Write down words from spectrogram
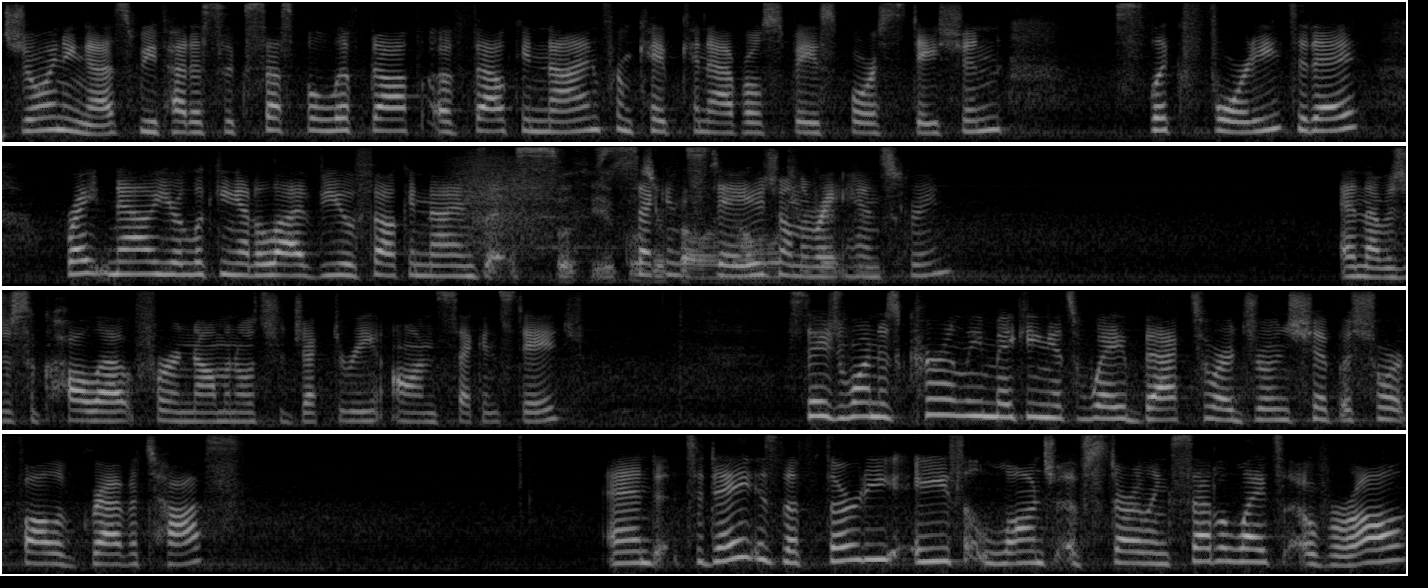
joining us, we've had a successful liftoff of Falcon 9 from Cape Canaveral Space Force Station, Slick 40 today. Right now, you're looking at a live view of Falcon 9's s- Both vehicles are second stage on the right-hand screen. And that was just a call out for a nominal trajectory on second stage. Stage one is currently making its way back to our drone ship, a shortfall of gravitas. And today is the 38th launch of Starlink satellites overall,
